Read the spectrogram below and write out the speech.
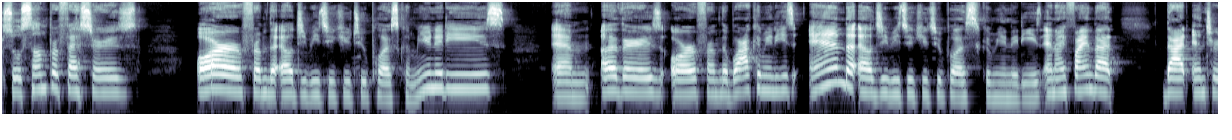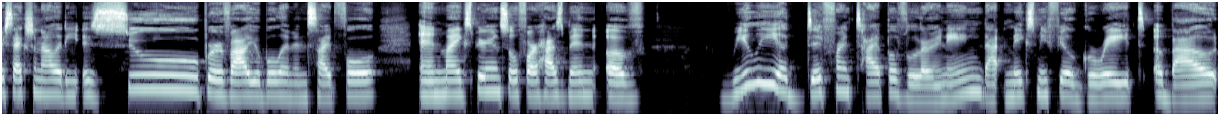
So some professors are from the LGBTQ2 plus communities, and others are from the Black communities and the LGBTQ2 plus communities. And I find that that intersectionality is super valuable and insightful. And my experience so far has been of really a different type of learning that makes me feel great about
